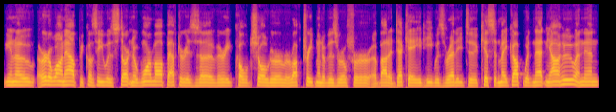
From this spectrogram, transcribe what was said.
you know Erdogan out because he was starting to warm up after his uh, very cold shoulder, rough treatment of Israel for about a decade. He was ready to kiss and make up with Netanyahu, and then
